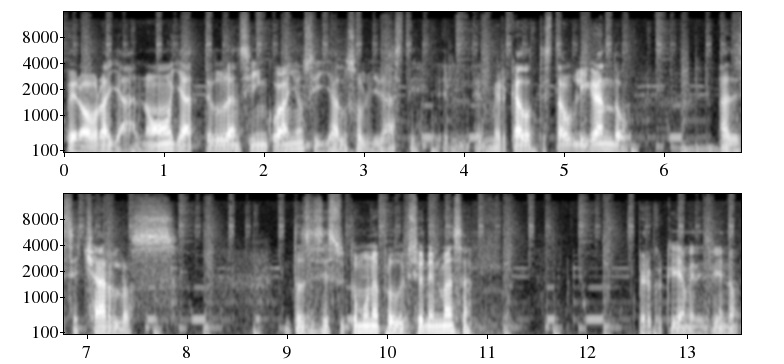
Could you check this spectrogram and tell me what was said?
pero ahora ya no, ya te duran 5 años y ya los olvidaste. El, el mercado te está obligando a desecharlos. Entonces es como una producción en masa. Pero creo que ya me desvié, ¿no?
